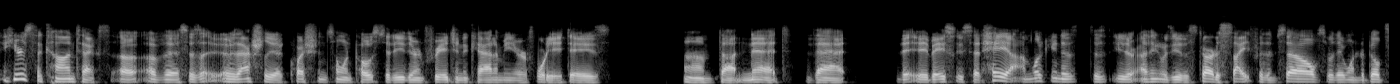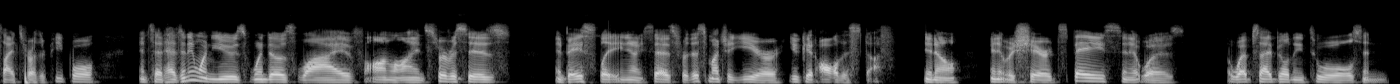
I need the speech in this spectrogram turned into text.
here's the context of, of this. Is it was actually a question someone posted either in Free Agent Academy or 48 Days um, .net that they basically said, "Hey, I'm looking to, to, either I think it was either start a site for themselves or they wanted to build sites for other people." And said, "Has anyone used Windows Live online services?" And basically, you know, he says, "For this much a year, you get all this stuff." You know, and it was shared space and it was website building tools and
